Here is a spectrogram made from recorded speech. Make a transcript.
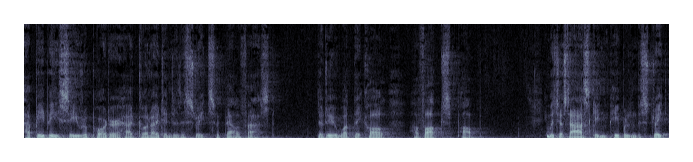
a BBC reporter had gone out into the streets of Belfast to do what they call a vox pop. He was just asking people in the street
